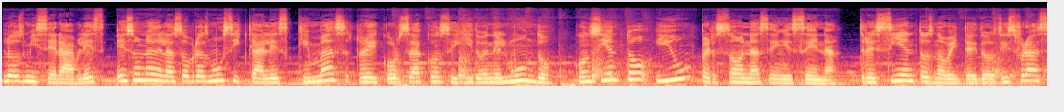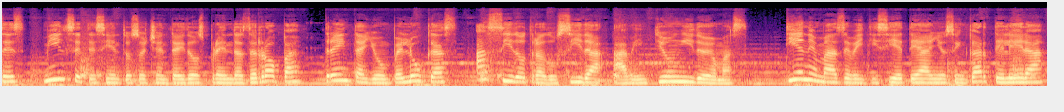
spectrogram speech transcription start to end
Los Miserables es una de las obras musicales que más récords ha conseguido en el mundo, con 101 personas en escena, 392 disfraces, 1782 prendas de ropa, 31 pelucas, ha sido traducida a 21 idiomas. Tiene más de 27 años en cartelera,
